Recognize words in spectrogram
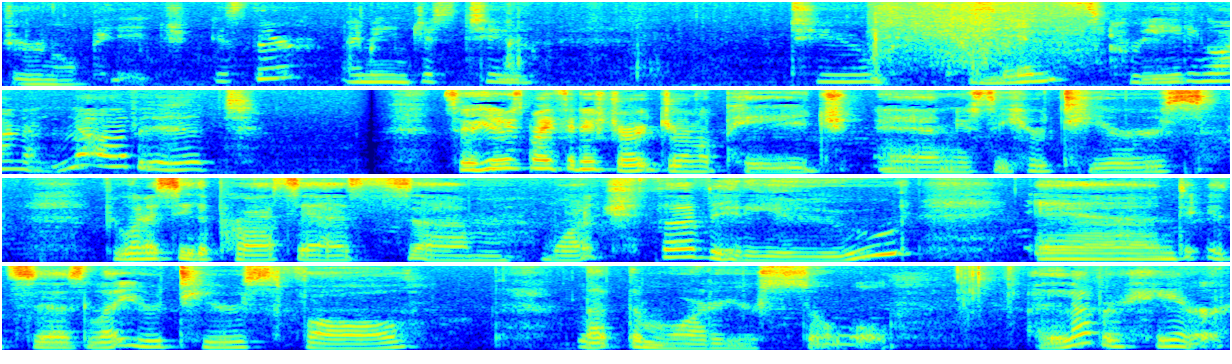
journal page. Is there? I mean, just to to commence creating on. I love it. So here's my finished art journal page, and you see here tears. If you want to see the process, um, watch the video. And it says, Let your tears fall, let them water your soul. I love her hair.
